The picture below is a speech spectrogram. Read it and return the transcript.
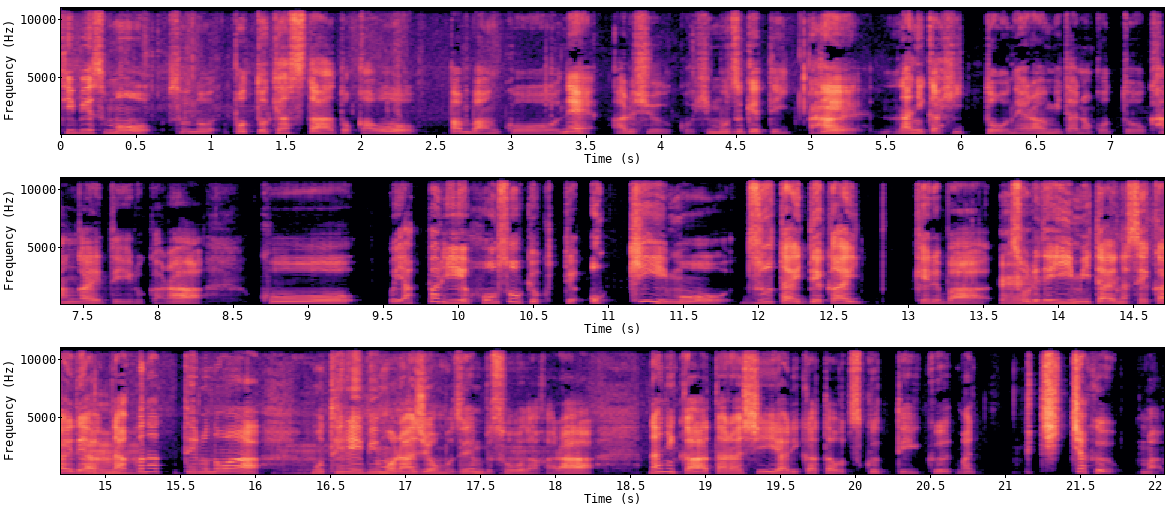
TBS もそのポッドキャスターとかをバンバンこうねある種こう紐付けていって、はい。何かヒットを狙うみたいなことを考えているからこうやっぱり放送局って大きいもう図体でかいければええ。それでいいみたいな世界ではなくなってるのは、もうテレビもラジオも全部そうだから何か新しいやり方を作っていく、まあ、ちっちゃく、まあ、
